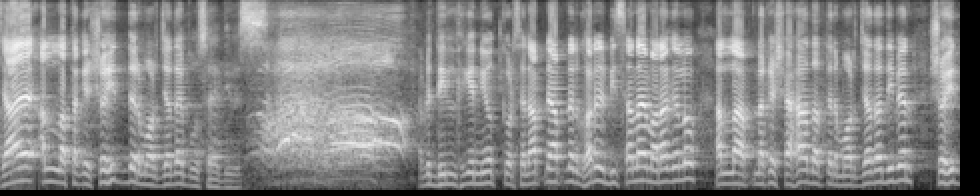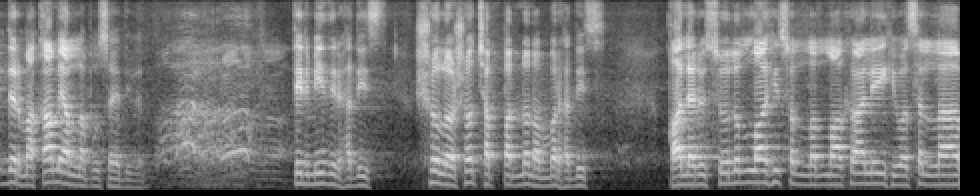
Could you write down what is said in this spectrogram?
যায় আল্লাহ তাকে শহীদদের মর্যাদায় পৌঁছায় দিবে আপনি দিল থেকে নিয়ত করছেন আপনি আপনার ঘরের বিছানায় মারা গেল আল্লাহ আপনাকে শাহাদাতের মর্যাদা দিবেন শহীদদের মাকামে আল্লাহ পৌঁছায় দিবেন তিরমিজির হাদিস ষোলোশো ছাপ্পান্ন নম্বর হাদিস قال رسول الله صلى الله عليه وسلم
